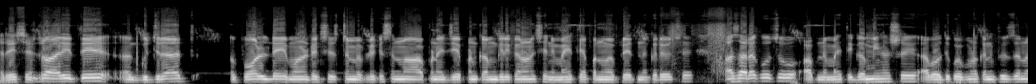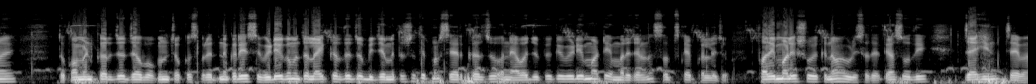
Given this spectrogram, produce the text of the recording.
રહેશે. મિત્રો, આ રીતે Gujarat poll day monitoring system એપ્લિકેશનમાં આપણે જે પણ કામગીરી કરવાની છે, એની માહિતી આપવાનો પ્રયત્ન કર્યો છે. આશા રાખું છું, આપને માહિતી ગમી હશે. આ બધું કોઈ પણ કન્ફ્યુઝન હોય તો કોમેન્ટ કરજો. જવાબ આપવાનો ચોક્કસ પ્રયત્ન કરીશ વીડિયો ગમે તો લાઈક કરી દેજો. બીજા મિત્રો સાથે પણ શેર કરજો અને આવા જ ઉપયોગી વીડિયો માટે અમારા ચેનલને સબસ્ક્રાઈબ કરી લેજો. ફરી મળીશું એક નવા વીડિયો સાથે. ત્યાં સુધી જય હિન્દ, જય ભારત.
